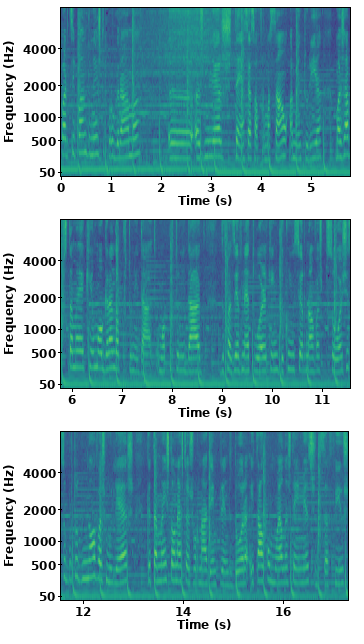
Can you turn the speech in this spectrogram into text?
Participando neste programa, eh, as mulheres têm acesso à formação, à mentoria, mas abre-se também aqui uma grande oportunidade, uma oportunidade de fazer networking, de conhecer novas pessoas e, sobretudo, novas mulheres que também estão nesta jornada empreendedora e, tal como elas, têm imensos desafios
